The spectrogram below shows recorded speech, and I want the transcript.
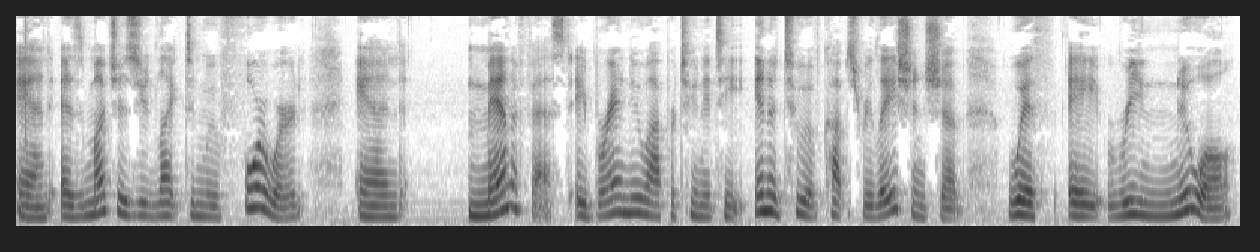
And as much as you'd like to move forward and manifest a brand new opportunity in a Two of Cups relationship with a renewal,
